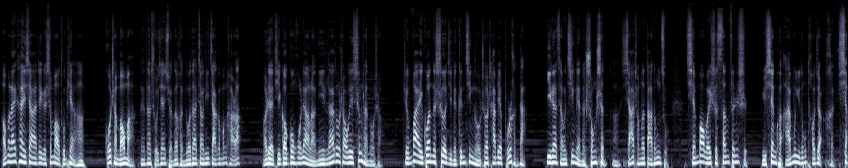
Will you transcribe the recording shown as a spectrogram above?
好，我们来看一下这个申报图片啊，国产宝马，那它首先选择很多，它降低价格门槛了。而且提高供货量了，你来多少我给你生产多少。这外观的设计呢，跟进口车差别不是很大，依然采用经典的双肾啊，狭长的大灯组，前包围是三分式，与现款 M 运动套件很像。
